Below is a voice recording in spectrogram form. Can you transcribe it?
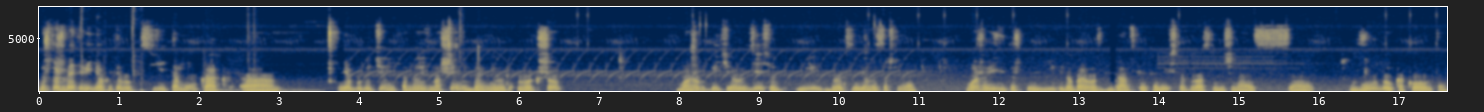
Ну что ж, в это видео хотел бы посвятить тому, как э, я буду тюнить одну из машин, Benny Workshop. Можно купить ее вот здесь вот, и давайте зайдем в ассортимент. Можно видеть то, что их добавилось гигантское количество, просто начиная с э, Вуду какого-то,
